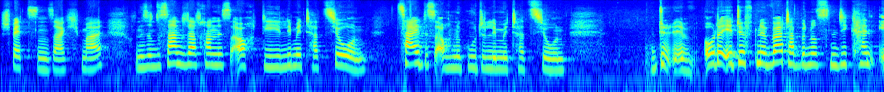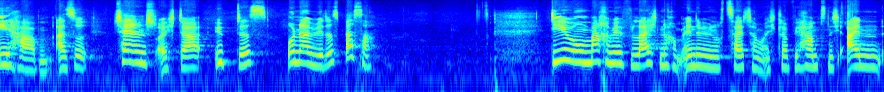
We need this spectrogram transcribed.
schwätzen, sag ich mal. Und das Interessante daran ist auch die Limitation. Zeit ist auch eine gute Limitation. Oder ihr dürft eine Wörter benutzen, die kein E haben. Also challenged euch da, übt es und dann wird es besser. Die Übung machen wir vielleicht noch am Ende, wenn wir noch Zeit haben. Ich glaube, wir haben es nicht. Einen,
